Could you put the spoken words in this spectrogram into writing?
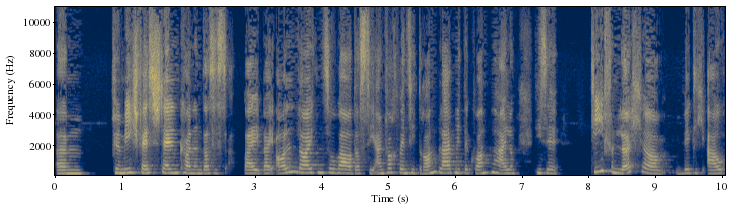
ähm, für mich feststellen können, dass es bei, bei allen Leuten so war, dass sie einfach, wenn sie dranbleiben mit der Quantenheilung, diese tiefen Löcher wirklich auch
